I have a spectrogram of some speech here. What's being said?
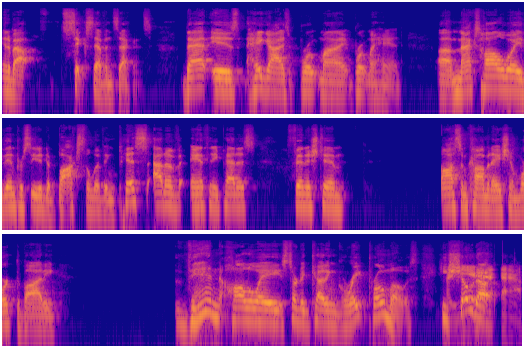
in about six seven seconds. That is, hey guys, broke my broke my hand. Uh, Max Holloway then proceeded to box the living piss out of Anthony Pettis, finished him. Awesome combination, worked the body. Then Holloway started cutting great promos. He showed yeah. up,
